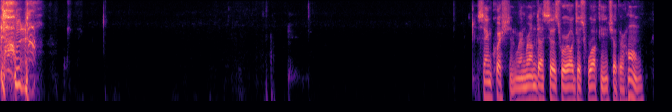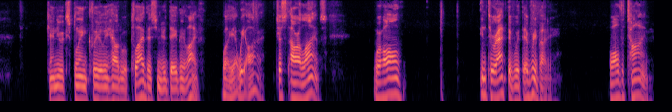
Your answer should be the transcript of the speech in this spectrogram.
Same question. When Ram Dass says we're all just walking each other home, can you explain clearly how to apply this in your daily life? Well, yeah, we are. Just our lives. We're all interactive with everybody all the time.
